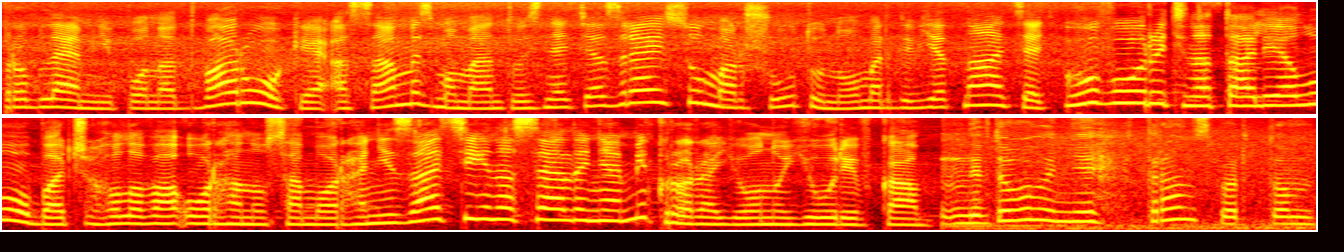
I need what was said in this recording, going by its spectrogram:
Проблемні понад два роки, а саме з моменту зняття з рейсу маршруту номер 19, говорить Наталія Лобач, голова органу самоорганізації населення мікрорайону Юрівка. Невдоволені транспортом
